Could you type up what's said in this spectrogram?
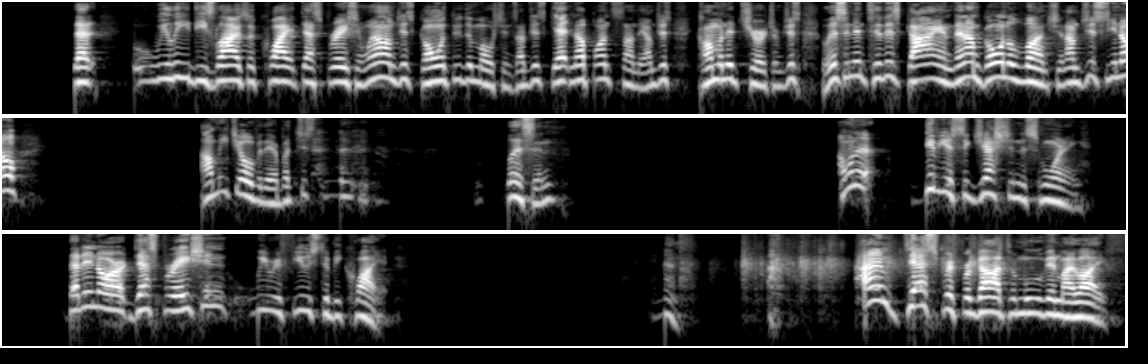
That we lead these lives of quiet desperation. Well, I'm just going through the motions. I'm just getting up on Sunday. I'm just coming to church. I'm just listening to this guy, and then I'm going to lunch. And I'm just, you know, I'll meet you over there, but just listen. I want to give you a suggestion this morning that in our desperation, we refuse to be quiet. Amen. I am desperate for God to move in my life.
